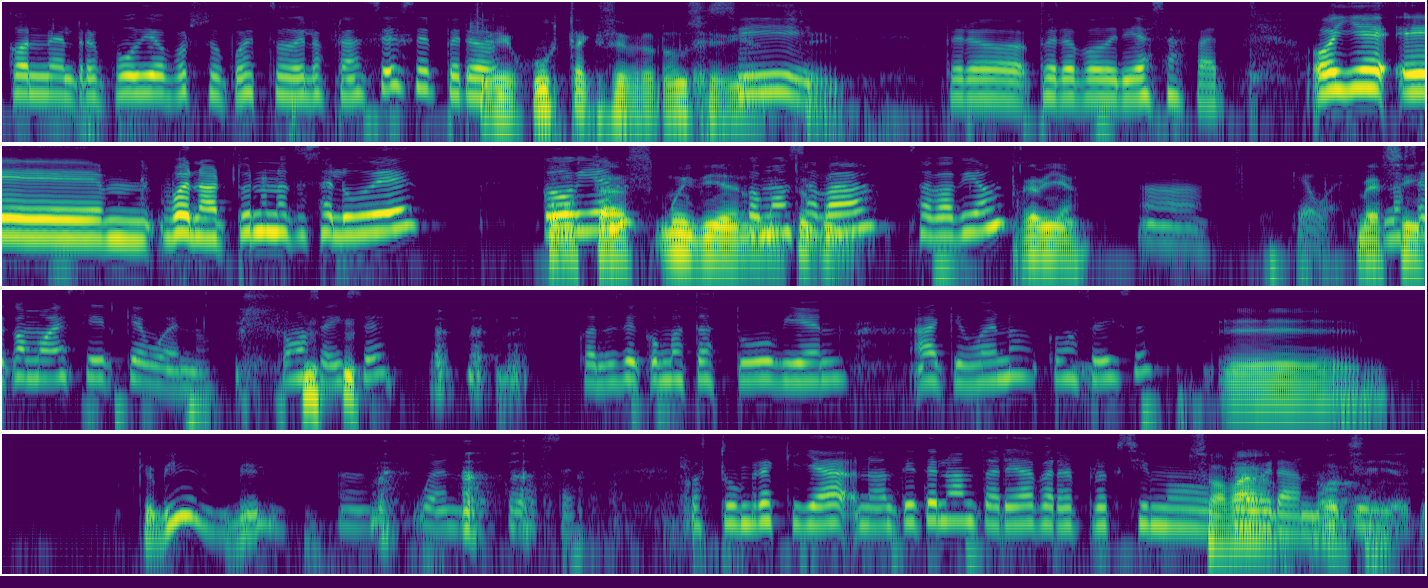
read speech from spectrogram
con el repudio, por supuesto, de los franceses, pero... que les gusta que se pronuncie Sí. bien. sí. Pero, pero podría zafar. Oye, eh, bueno, Arturo, no te saludé. ¿Todo ¿Cómo bien? estás? Muy bien. ¿Cómo ¿Y tú se va? ¿Se va bien? Très bien. Ah, qué bueno. Merci. No sé cómo decir qué bueno. ¿Cómo se dice? Cuando dice cómo estás tú, bien. Ah, qué bueno. ¿Cómo se dice? Eh, que bien, bien. Ah, bueno, no sé. Costumbres que ya, no, a ti te lo dan tarea para el próximo Ça va. programa. Ok, ok.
